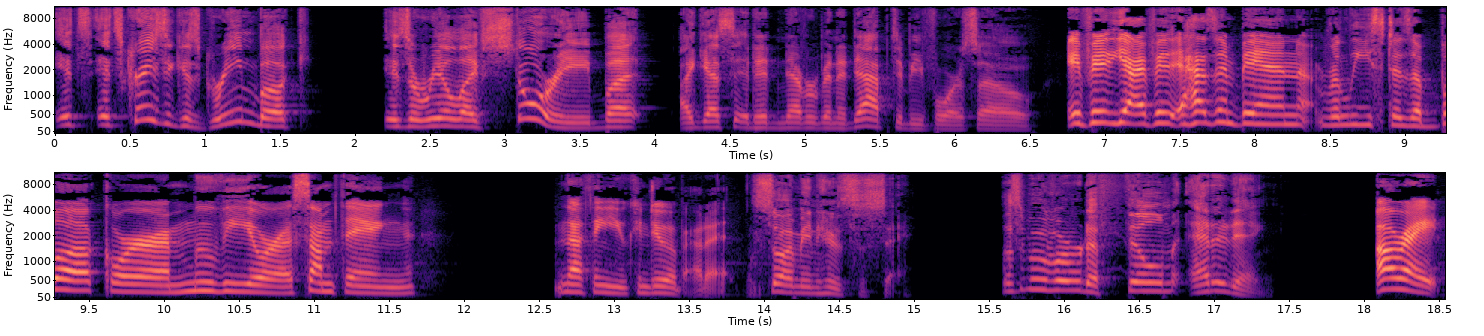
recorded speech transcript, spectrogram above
it's it's crazy because Green Book is a real life story, but I guess it had never been adapted before. So if it yeah if it hasn't been released as a book or a movie or a something, nothing you can do about it. So I mean, here's to say, let's move over to film editing. All right.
